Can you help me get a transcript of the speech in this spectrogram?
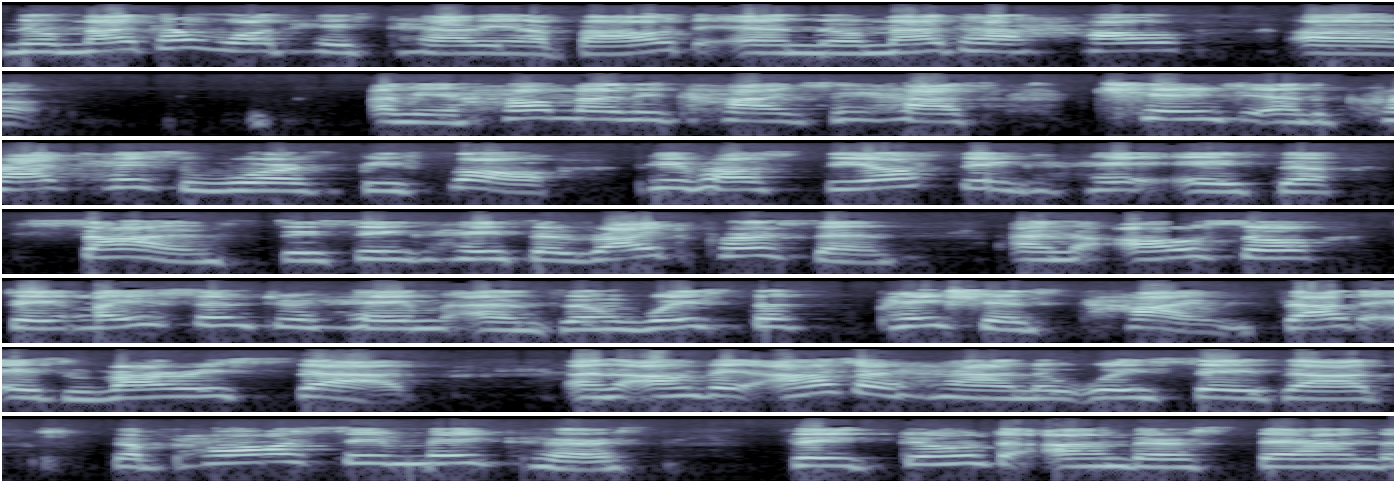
no matter what he's telling about, and no matter how, uh, I mean, how many times he has changed and cracked his words before. People still think he is the son. They think he's the right person. And also they listen to him and then waste the patient's time. That is very sad. And on the other hand, we say that the policymakers they don't understand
